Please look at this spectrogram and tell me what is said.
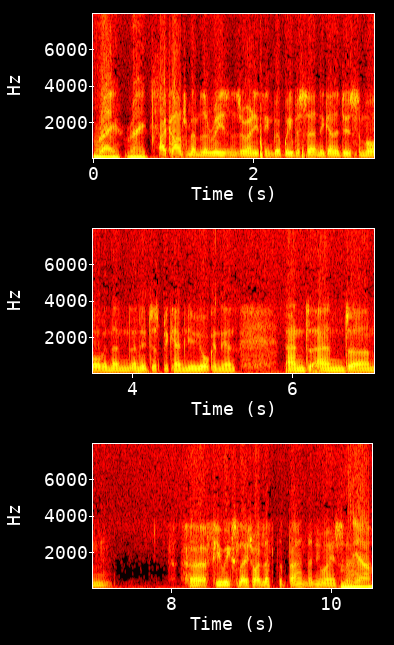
right, right. I can't remember the reasons or anything, but we were certainly going to do some more, and then then it just became New York in the end. And and um, uh, a few weeks later, I left the band anyway. So Yeah,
